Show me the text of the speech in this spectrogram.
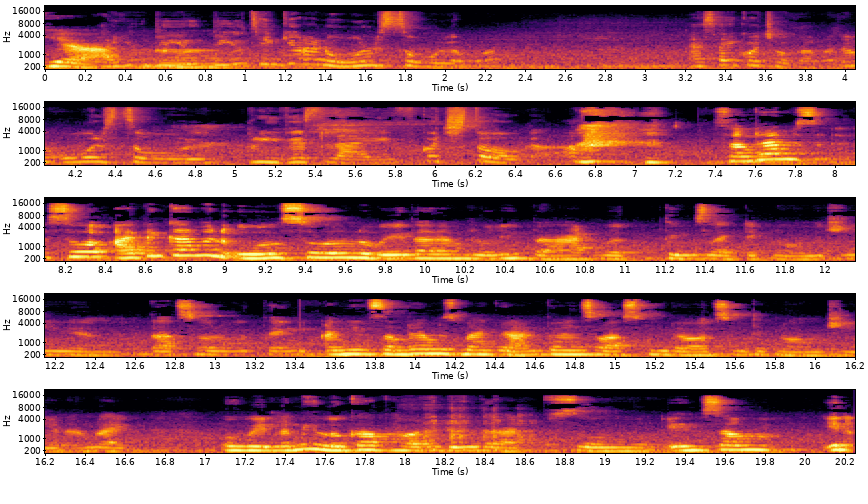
Yeah. are you, do you um, do you think you're an old soul or what? ऐसा ही कुछ होगा मतलब ओल्ड सोल प्रीवियस लाइफ कुछ तो होगा Sometimes, so I think I'm an old soul in a way that I'm really bad with things like technology and that sort of a thing. I mean, sometimes my grandparents ask me about some technology, and I'm like, oh wait, let me look up how to do that. So in some, in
